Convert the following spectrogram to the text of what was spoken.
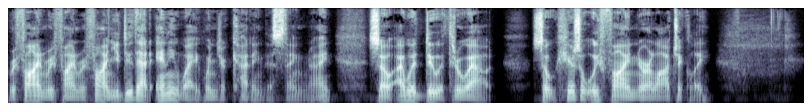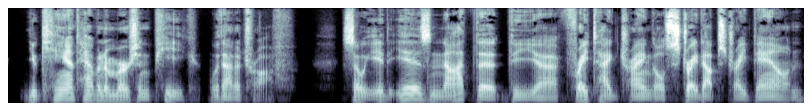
Refine, refine, refine. You do that anyway when you're cutting this thing, right? So I would do it throughout. So here's what we find neurologically. You can't have an immersion peak without a trough. So it is not the the uh, Freytag triangle straight up, straight down.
